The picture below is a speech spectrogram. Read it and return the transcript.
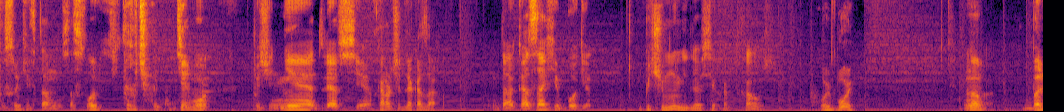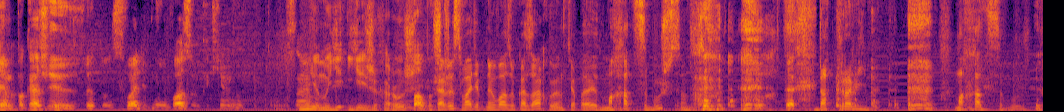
высоких там сословий. Короче, дерьмо. Короче, не для всех. Короче, для казахов. Да, казахи боги. Почему не для всех артхаус? Ой, бой. Ну, блин, покажи эту свадебную вазу каким, ну, не знаю. Не, ну е- есть же хорошие. Бабушка. Покажи свадебную вазу казаху, и он тебе подает махаться будешь сам? До крови. Махаться будешь?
